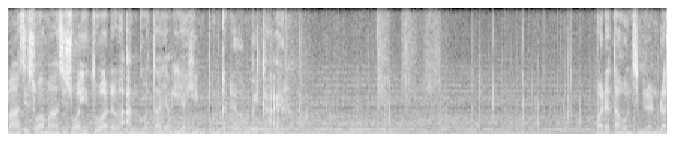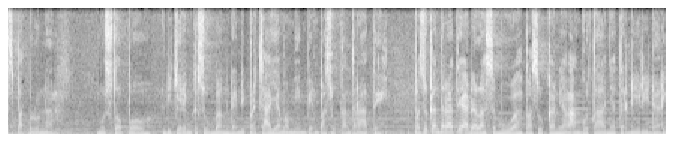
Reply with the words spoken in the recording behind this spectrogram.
Mahasiswa-mahasiswa itu adalah anggota yang ia himpun ke dalam BKR. Pada tahun 1946, Mustopo dikirim ke Subang dan dipercaya memimpin pasukan Terate. Pasukan Terate adalah sebuah pasukan yang anggotanya terdiri dari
